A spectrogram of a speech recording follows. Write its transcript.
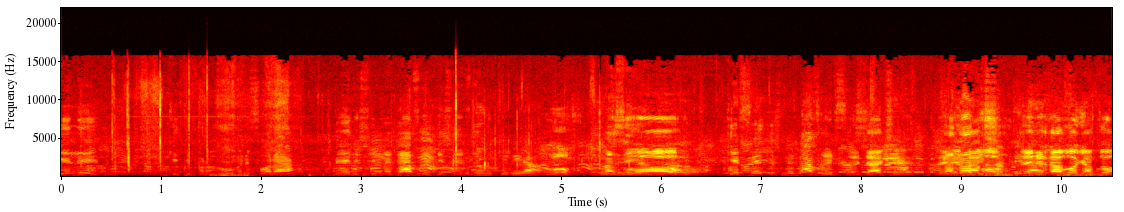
Βαγγέλη, και την προηγούμενη φορά, πέρυσι με γάβρο είχες έρθεις. κυρία. Μαζί. Ω. Και φέτος με γάβρο ήρθες. Εντάξει, δεν ήρθα Κανόνισα. εγώ. Δεν ήρθα εγώ γι' αυτό.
